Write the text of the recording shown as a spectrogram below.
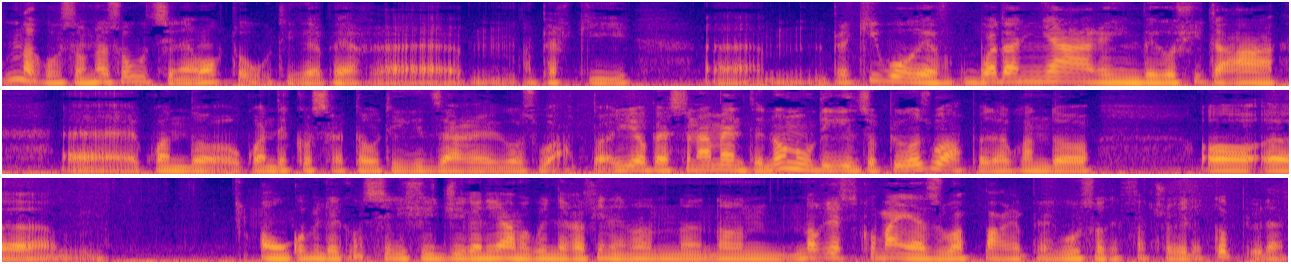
una, cosa, una soluzione molto utile per, eh, per, chi, ehm, per, chi, vuole guadagnare in velocità eh, quando, quando, è costretto a utilizzare lo swap. Io personalmente non utilizzo più lo swap da quando ho ehm, ho un computer con 16 GB di RAM, quindi alla fine non, non, non, riesco mai a swappare per l'uso che faccio del computer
